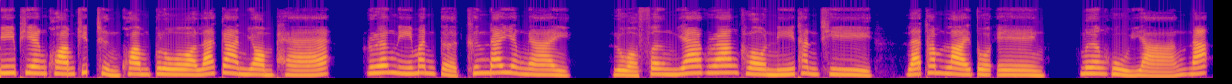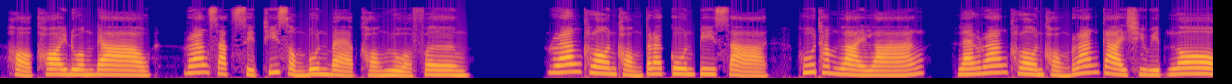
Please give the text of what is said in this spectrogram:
มีเพียงความคิดถึงความกลัวและการยอมแพ้ เรื่องนี้มันเกิดขึ้นได้ยังไง หลัวเฟิงแยกร่างโคลนนี้ทันที และทำลายตัวเอง เมืองหูหยางณหอคอยดวงดาว ร่างศักดิ์สิทธิ์ที่สมบูรณ์แบบของหลัวเฟิง ร่างโคลนของตระกูลปีศาจผู้ทำลายล้าง และร่างโคลนของร่างกายชีวิตโลก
